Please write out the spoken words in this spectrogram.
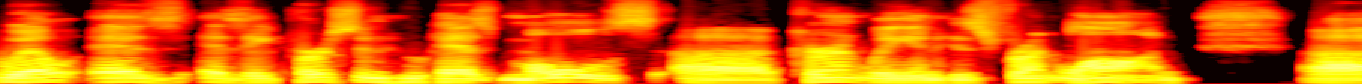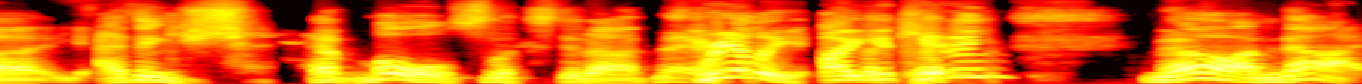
Well, as as a person who has moles uh, currently in his front lawn, uh, I think you should have moles listed on there. Really? Are you kidding? No, I'm not.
